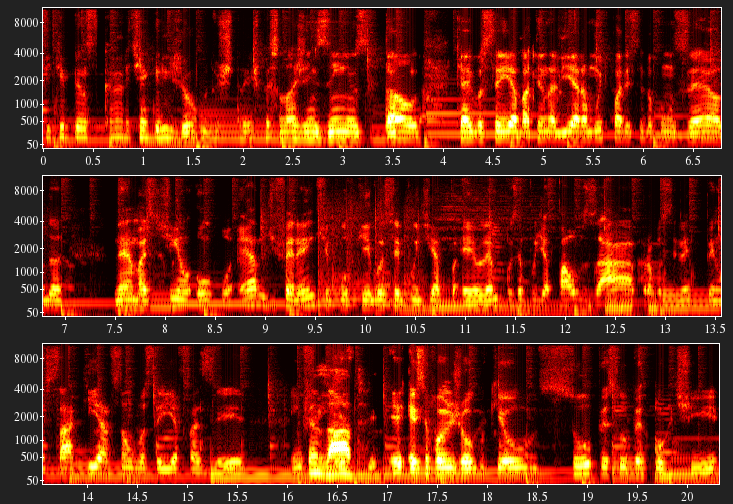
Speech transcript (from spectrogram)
fiquei pensando, cara, tinha aquele jogo dos três personagenzinhos e tal, que aí você ia batendo ali, era muito parecido com Zelda. né? Mas tinha era diferente porque você podia, eu lembro que você podia pausar para você né, pensar que ação você ia fazer. Enfim, Exato. Esse, esse, foi um jogo que eu super super curti.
